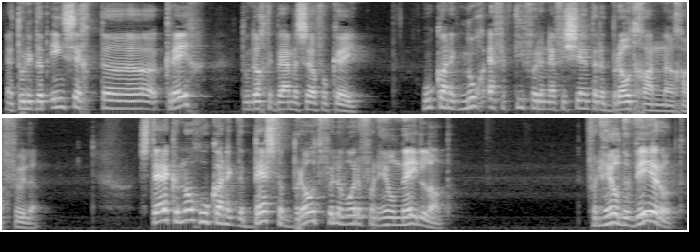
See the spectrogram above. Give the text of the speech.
en toen ik dat inzicht kreeg, toen dacht ik bij mezelf: oké, hoe kan ik nog effectiever en efficiënter het brood gaan, gaan vullen? Sterker nog, hoe kan ik de beste broodvuller worden van heel Nederland? Van heel de wereld.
